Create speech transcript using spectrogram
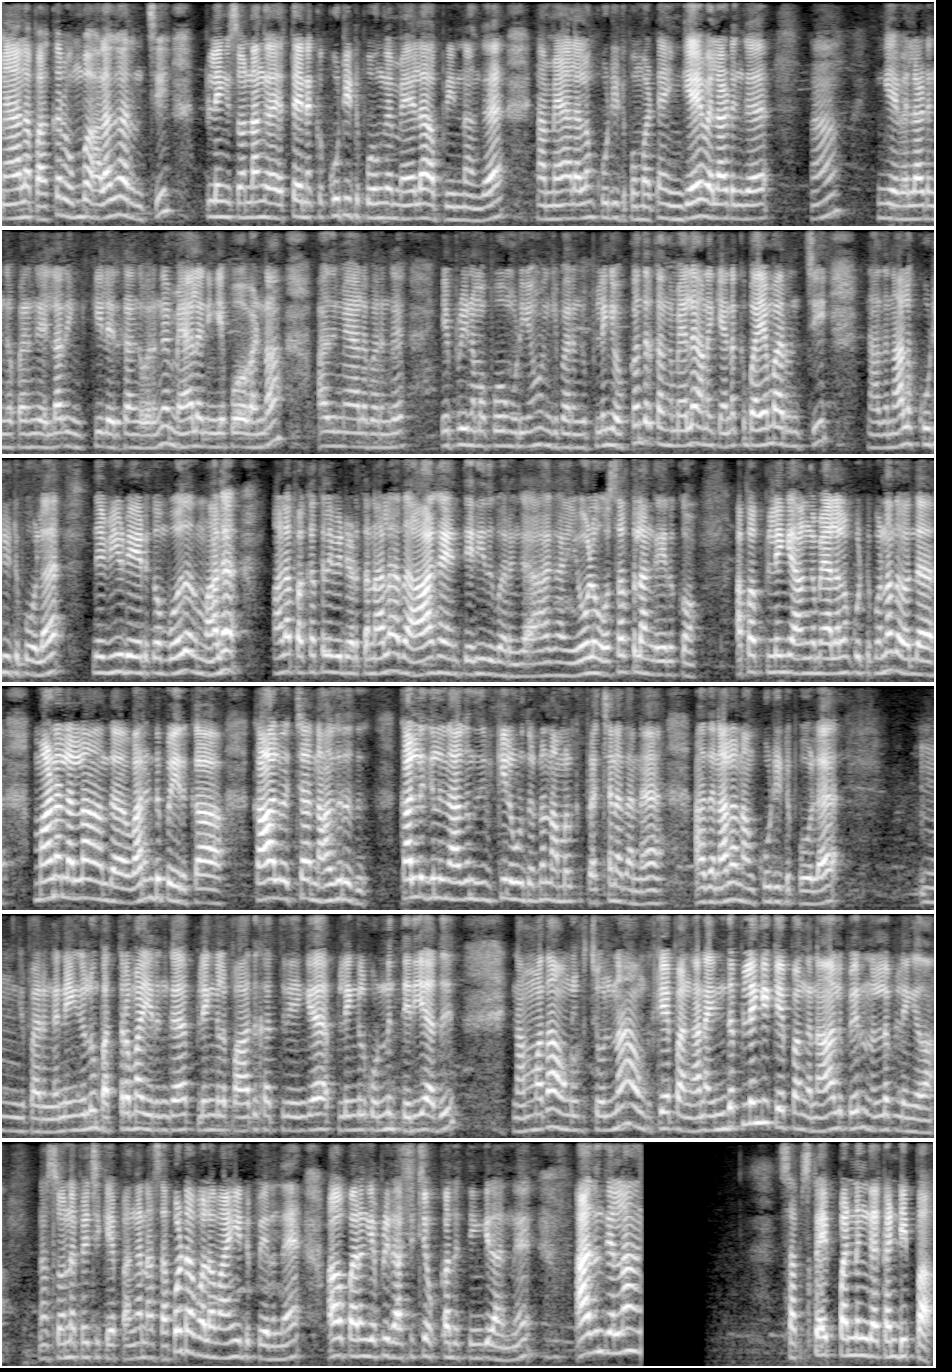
மேலே பார்க்க ரொம்ப அழகாக இருந்துச்சு. பிள்ளைங்க சொன்னாங்க எத்த எனக்கு கூட்டிகிட்டு போங்க மேலே அப்படின்னாங்க. நான் மேலெல்லாம் கூட்டிகிட்டு போக மாட்டேன். இங்கே விளாடுங்க ஆ இங்கே விளாடுங்க பாருங்கள் எல்லோரும் இங்கே கீழே இருக்காங்க பாருங்கள் மேலே நீங்கள் போக வேண்டாம். அது மேலே பாருங்கள் எப்படி நம்ம போக முடியும்? இங்கே பாருங்கள் பிள்ளைங்க உட்காந்துருக்காங்க மேலே. ஆனால் எனக்கு பயமாக இருந்துச்சு. நான் அதனால் கூட்டிகிட்டு போகல இந்த வீடியோ எடுக்கும்போது அது மலை மலை பக்கத்தில் வீடியோ எடுத்தனால அது ஆகாயம் தெரியுது பாருங்கள் ஆகாயம். எவ்வளோ ஒசரத்தில் அங்கே இருக்கும். அப்போ பிள்ளைங்க அங்கே மேலெல்லாம் கூட்டு போனால் அந்த அந்த மணலெல்லாம் அந்த வறண்டு போயிருக்கா? கால் வச்சா நகருது. கல்லு கில்லு நகர்ந்து கீழே விழுந்துட்டோம் நம்மளுக்கு பிரச்சனை தானே? அதனால் நான் கூட்டிகிட்டு போகல இங்கே பாருங்கள் நீங்களும் பத்திரமா இருங்க. பிள்ளைங்களை பாதுகாத்து வைங்க. பிள்ளைங்களுக்கு ஒன்றும் தெரியாது. நம்ம தான் அவங்களுக்கு சொல்லினா அவங்க கேட்பாங்க. ஆனால் இந்த பிள்ளைங்க கேட்பாங்க. நாலு பேர் நல்ல பிள்ளைங்க தான். நான் சொன்ன பேச்சு கேட்பாங்க. நான் சப்போட்டா பழம் வாங்கிட்டு போயிருந்தேன். அவள் பாருங்கள் எப்படி ரசித்து உட்காந்து திங்கிறான்னு. அதுங்கெல்லாம் சப்ஸ்கிரைப் பண்ணுங்கள் கண்டிப்பாக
